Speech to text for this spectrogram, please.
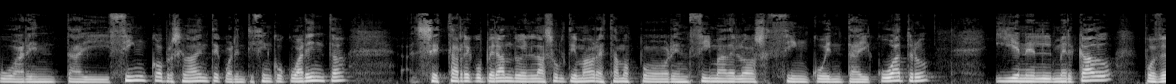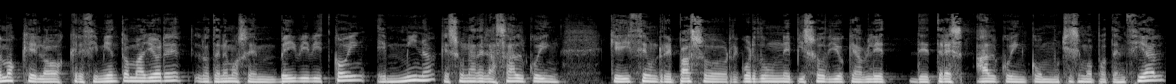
45 aproximadamente, 45-40. Se está recuperando en las últimas horas, estamos por encima de los 54 y en el mercado pues vemos que los crecimientos mayores lo tenemos en Baby Bitcoin, en Mina, que es una de las altcoins que hice un repaso, recuerdo un episodio que hablé de tres altcoins con muchísimo potencial.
